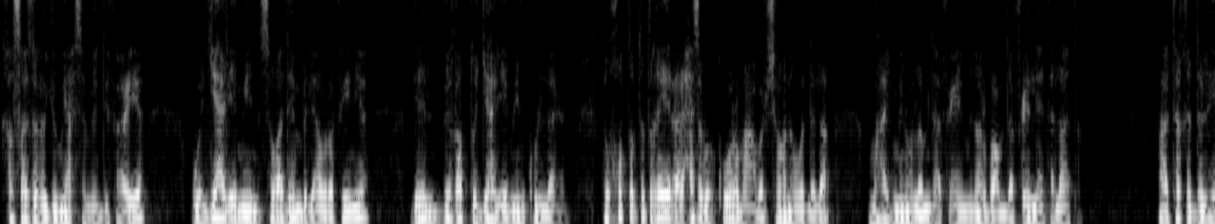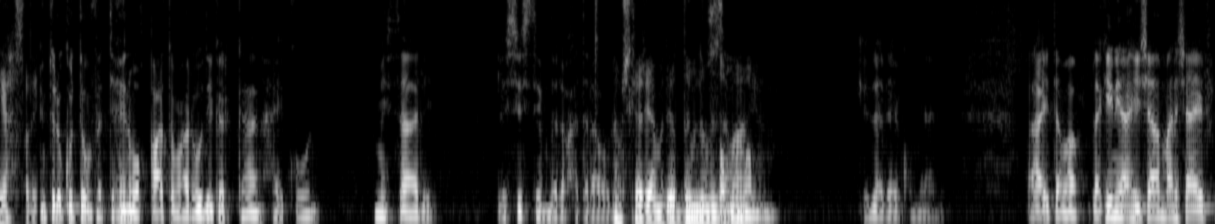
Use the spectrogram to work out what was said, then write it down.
خصائصه الهجومية أحسن من الدفاعية والجهة اليمين سواء ديمبلي أو رافينيا ديل بيغطوا الجهة اليمين كلها يعني فالخطة بتتغير على حسب الكورة مع برشلونة ولا لا مهاجمين ولا مدافعين من أربع مدافعين لثلاثه أعتقد ده اللي هيحصل يعني. أنتوا لو كنتوا مفتحين ووقعتوا مع روديجر كان حيكون مثالي لل system ده لو حتلعبوا. المشكلة ريال مدريد ضمنه من زمان يعني. كده ليكم يعني أي تمام. لكن يا هشام أنا شايف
